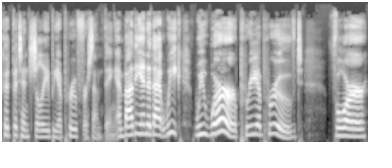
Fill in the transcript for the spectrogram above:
could potentially be approved for something. And by the end of that week we were pre-approved for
